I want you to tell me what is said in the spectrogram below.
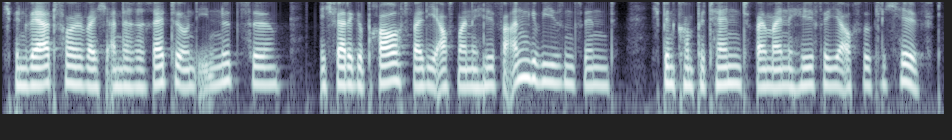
ich bin wertvoll, weil ich andere rette und ihnen nütze, ich werde gebraucht, weil die auf meine Hilfe angewiesen sind, ich bin kompetent, weil meine Hilfe ja auch wirklich hilft.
